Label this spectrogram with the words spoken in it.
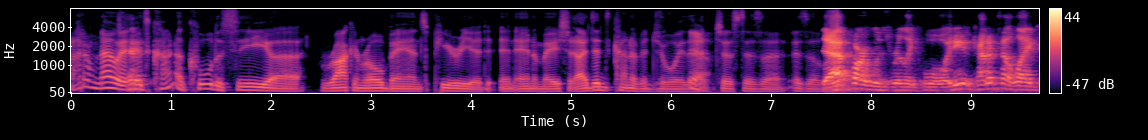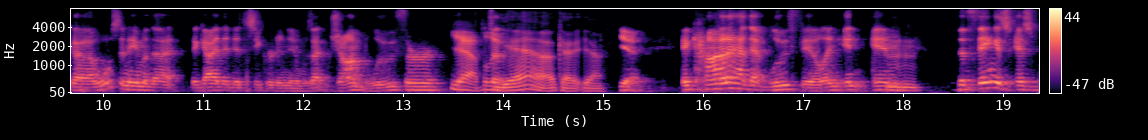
I don't know. It, it's kind of cool to see uh, rock and roll bands, period, in animation. I did kind of enjoy that Yeah. just as a as a That part was really cool. And it kind of felt like uh, what was the name of that? The guy that did Secret of NIMH was that John Bluth or Yeah, blue. Yeah. Okay. Yeah. yeah? It kind of had that Bluth feel. And and and Mhm. the thing is, as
